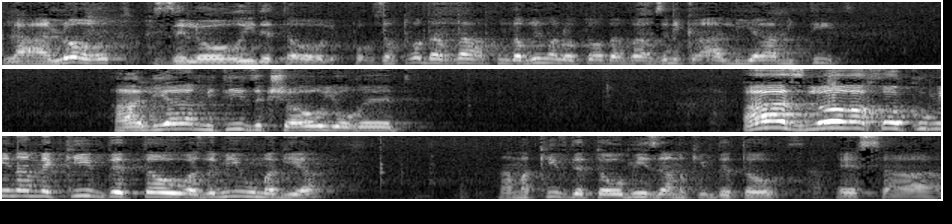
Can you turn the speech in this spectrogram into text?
לעלות זה להוריד את האור לפה. זה אותו דבר, אנחנו מדברים על אותו דבר, זה נקרא עלייה אמיתית. העלייה האמיתית זה כשהאור יורד. אז לא רחוק הוא מן המקיף דתו, אז למי הוא מגיע? המקיף דתו, מי זה המקיף דתו? עשיו.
